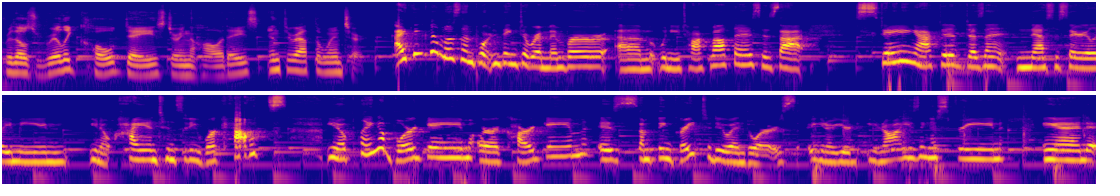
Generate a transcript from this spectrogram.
for those really cold days during the holidays and throughout the winter. I think the most important thing to remember um, when you talk about this is that staying active doesn't necessarily mean you know high intensity workouts. You know playing a board game or a card game is something great to do indoors. You know you're you're not using a screen and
